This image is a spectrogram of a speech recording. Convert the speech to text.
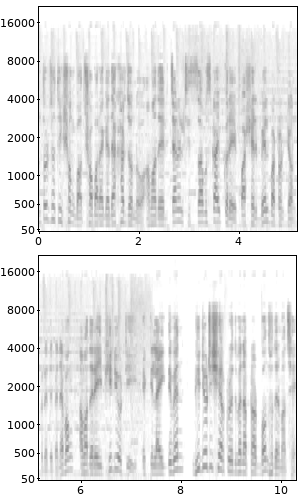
আন্তর্জাতিক সংবাদ সবার আগে দেখার জন্য আমাদের চ্যানেলটি সাবস্ক্রাইব করে পাশের বেল বাটনটি অন করে দেবেন এবং আমাদের এই ভিডিওটি একটি লাইক দিবেন, ভিডিওটি শেয়ার করে দেবেন আপনার বন্ধুদের মাঝে।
